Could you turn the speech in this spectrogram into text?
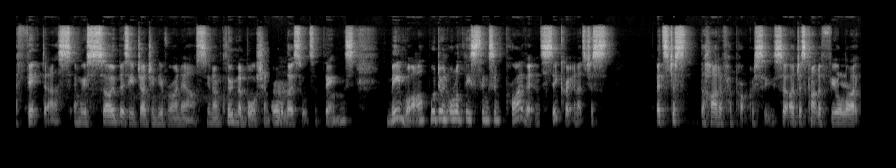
affect us, and we're so busy judging everyone else, you know, including abortion, all of those sorts of things. Meanwhile, we're doing all of these things in private and secret, and it's just it's just the heart of hypocrisy. So I just kind of feel like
